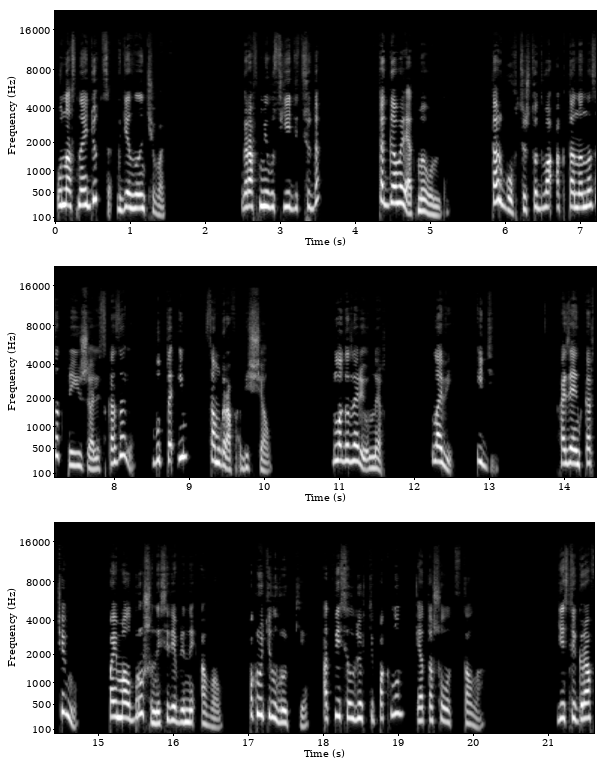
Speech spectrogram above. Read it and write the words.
у нас найдется, где ночевать. Граф Милус едет сюда? Так говорят мы онда. Торговцы, что два октана назад приезжали, сказали, будто им сам граф обещал. Благодарю, Нерт. Лови, иди. Хозяин корчевни поймал брошенный серебряный овал, покрутил в руке, отвесил легкий поклон и отошел от стола. Если граф...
